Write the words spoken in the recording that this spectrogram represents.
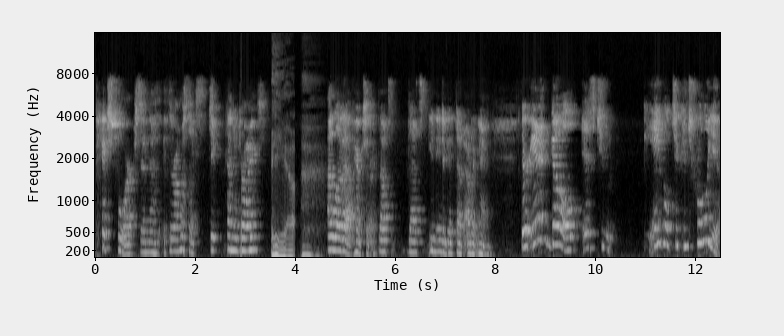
pitchforks, and the- they're almost like stick kind of drawings. Yeah. I love that picture. That's that's you need to get that out again. Their end goal is to be able to control you.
